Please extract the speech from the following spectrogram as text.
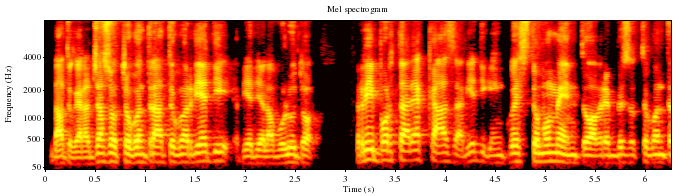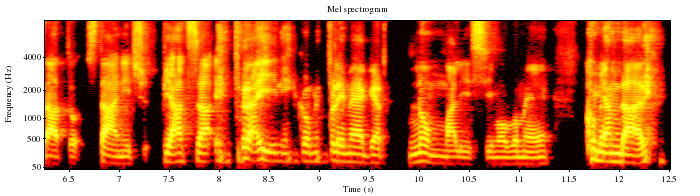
dato che era già sotto contratto con Rieti, Rieti l'ha voluto riportare a casa Rieti che in questo momento avrebbe sotto contratto Stanic, Piazza e Traini come playmaker, non malissimo come, come andare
